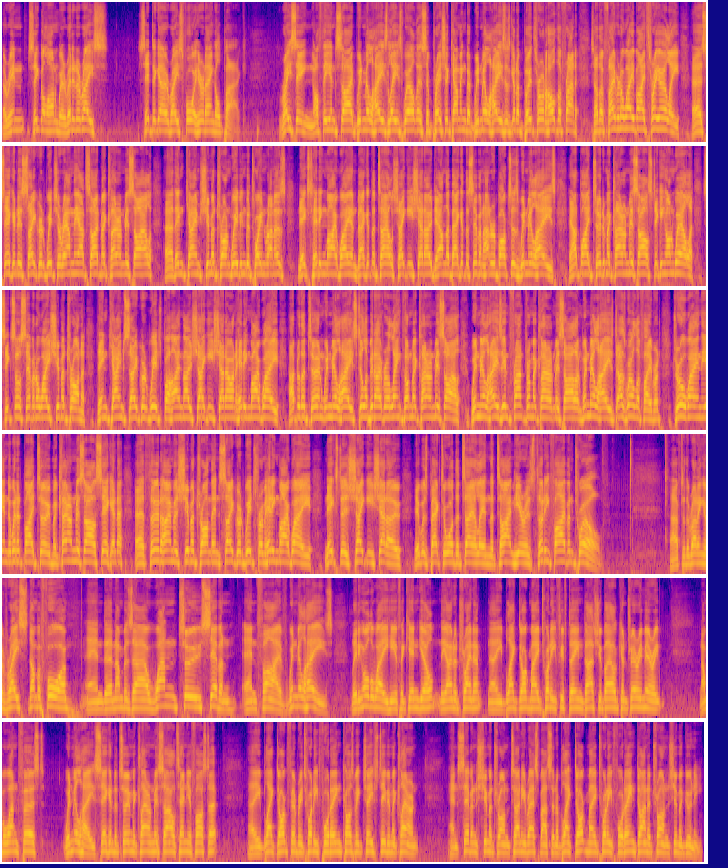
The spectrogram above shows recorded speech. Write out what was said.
are in. Signal on. We're ready to race. Set to go. Race four here at Angle Park. Racing off the inside, Windmill Hayes leads well. There's some pressure coming, but Windmill Hayes is going to boot through and hold the front. So the favourite away by three early. Uh, second is Sacred Witch around the outside, McLaren Missile. Uh, then came Shimmertron weaving between runners. Next heading my way and back at the tail, Shaky Shadow down the back at the 700 boxes. Windmill Hayes out by two to McLaren Missile, sticking on well. Six or seven away, Shimmertron. Then came Sacred Witch behind those Shaky Shadow and heading my way up to the turn. Windmill Hayes still a bit over a length on McLaren Missile. Windmill Hayes in front from McLaren Missile, and Windmill Hayes does well, the favourite. Drew away in the end to win it by two. McLaren Missile second. Uh, third home is Shimmertron, then Sacred Witch from Heading My Way. Next is Shaky Shadow. It was back toward the tail end. The time here is 35 and 12. After the running of race number four, and uh, numbers are one, two, seven, and five. Windmill Hayes Leading all the way here for Ken Gill, the owner trainer. A Black Dog made 2015, Barcia Bale, Contrary Mary. Number one first, Windmill Hayes. Second to two, McLaren Missile, Tanya Foster. A Black Dog, February 2014, Cosmic Chief, Stevie McLaren. And seven, Shimmertron, Tony Rasmussen. A Black Dog made 2014, Dynatron, Shimaguni.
